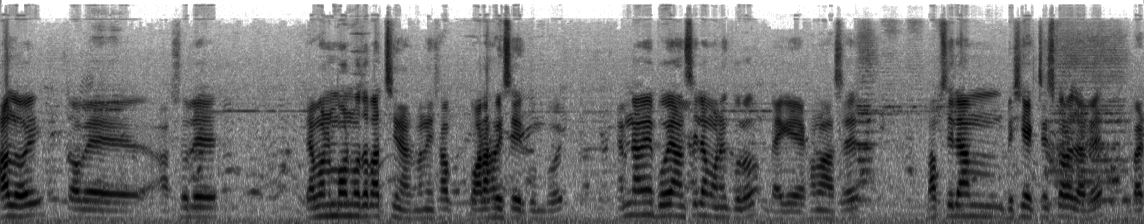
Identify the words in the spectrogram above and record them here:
ভালোই, তবে আসলে তেমন মন মতো পাচ্ছি না মানে সব পড়া হয়েছে এরকম বই। এমনি আমি বই আনছিলাম অনেকগুলো, ব্যাগে এখনও আছে। ভাবছিলাম বেশি এক্সচেঞ্জ করা যাবে বাট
